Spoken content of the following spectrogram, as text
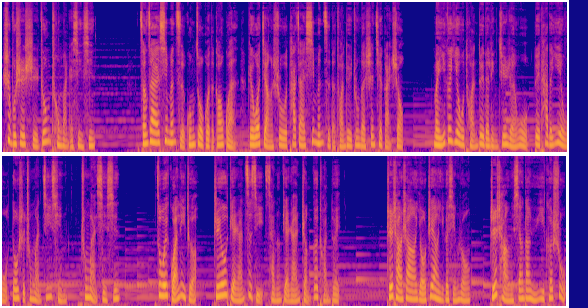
是不是始终充满着信心？曾在西门子工作过的高管给我讲述他在西门子的团队中的深切感受：每一个业务团队的领军人物对他的业务都是充满激情、充满信心。作为管理者，只有点燃自己，才能点燃整个团队。职场上有这样一个形容。职场相当于一棵树，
